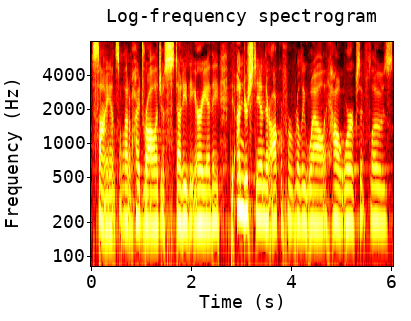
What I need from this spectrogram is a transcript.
science, a lot of hydrologists study the area. They, they understand their aquifer really well and how it works. It flows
